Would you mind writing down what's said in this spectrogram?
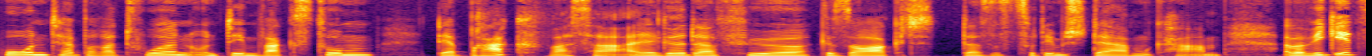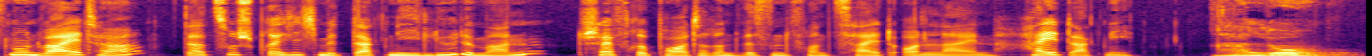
hohen Temperaturen und dem Wachstum der Brackwasseralge dafür gesorgt, dass es zu dem Sterben kam. Aber wie geht's nun weiter? Dazu spreche ich mit Dagny Lüdemann, Chefreporterin Wissen von Zeit Online. Hi Dagny. Hallo.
